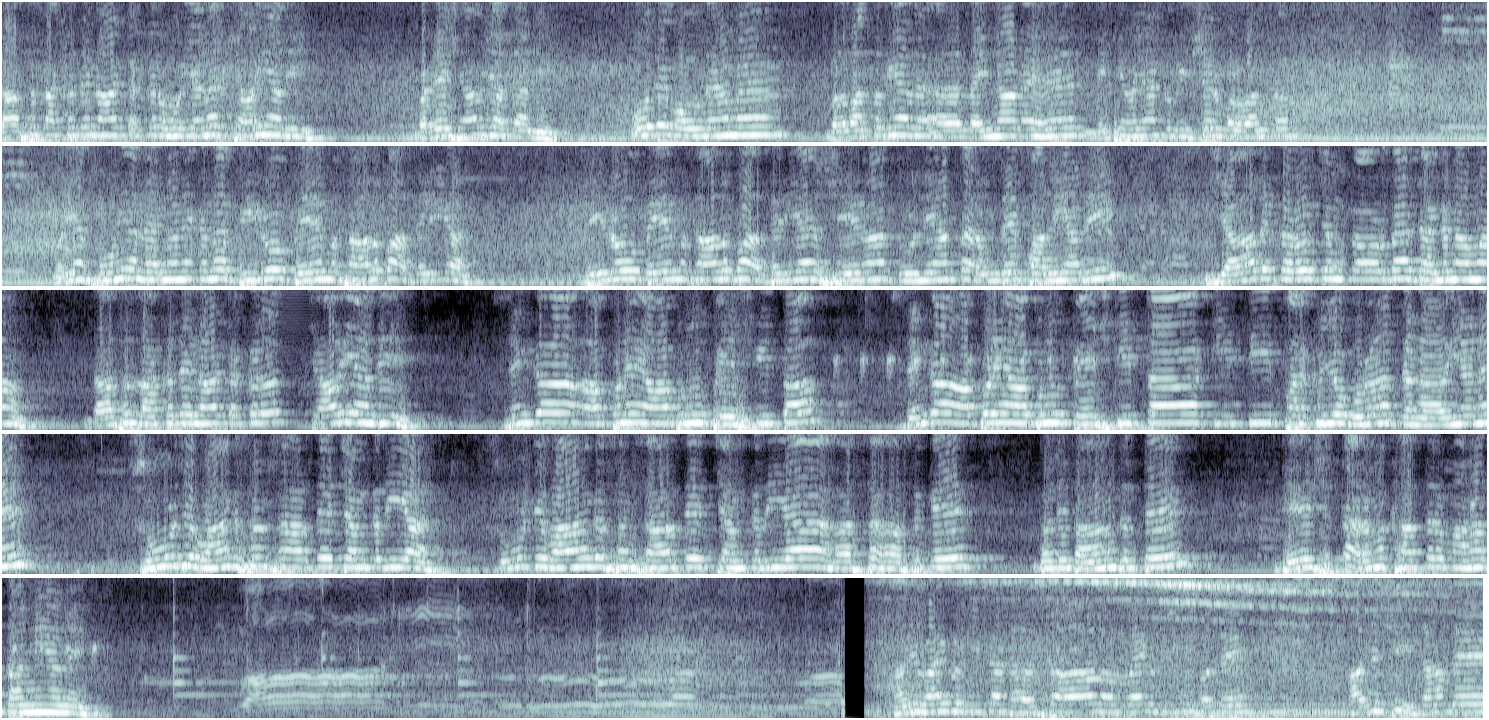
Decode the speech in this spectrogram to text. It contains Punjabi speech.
10 ਲੱਖ ਦੇ ਨਾਲ ਟੱਕਰ ਹੋਈ ਆ ਨਾ 40 ਦੀ, ਵੱਡੇ ਸਾਹਿਬਜ਼ਾਦਿਆਂ ਦੀ। ਉਹਦੇ ਬੋਲਦੇ ਆ ਮੈਂ ਬਲਵੰਤ ਦੀਆਂ ਲਾਈਨਾਂ ਨੇ ਇਹ ਲਿਖੀਆਂ ਹੋਈਆਂ, ਕਵੀਸ਼ਰ ਬਲਵੰਤ। ਬੜੀਆਂ ਸੋਹਣੀਆਂ ਲਾਈਨਾਂ ਨੇ, ਕਹਿੰਦਾ, ਵੀਰੋ, ਬੇਮਿਸਾਲ ਬਹਾਦਰੀ ਆ। ਵੀਰੋ, ਬੇਮਿਸਾਲ ਬਹਾਦਰੀਆ ਸ਼ੇਰਾਂ, ਦੁਲਿਆਂ, ਧਰਮ ਦੇ ਪਾਲੀਆਂ ਦੀ ਯਾਦ ਕਰੋ ਚਮਕੌਰ ਦਾ ਜੰਗਨਾਮਾ। 10 ਲੱਖ ਦੇ ਨਾਲ ਟੱਕਰ 40 ਦੀ। ਸਿੰਘਾ ਆਪਣੇ ਆਪ ਨੂੰ ਪੇਸ਼ ਕੀਤਾ। ਸਿੰਘਾਂ ਆਪਣੇ ਆਪ ਨੂੰ ਪੇਸ਼ ਕੀਤਾ, ਕੀਤੀ ਪਰਖ ਜੋ ਗੁਰਾਂ ਦਨਾਲੀਆਂ ਨੇ। ਸੂਰਜ ਵਾਂਗ ਸੰਸਾਰ ਤੇ ਚਮਕਦੀ ਆ। ਸੂਰਜ ਵਾਂਗ ਸੰਸਾਰ ਤੇ ਚਮਕਦੀ ਆ, ਹੱਸ ਹੱਸ ਕੇ ਬਲੀਦਾਨ ਦਿੱਤੇ। ਦੇਸ਼ ਧਰਮ ਖਾਤਰ ਮਹਾਦਾਨੀਆਂ ਨੇ। ਹਾਂਜੀ, ਵਾਹਿਗੁਰੂ ਜੀ ਕਾ ਖਾਲਸਾ, ਵਾਹਿਗੁਰੂ ਜੀ ਕੀ ਫਤਿਹ। ਅੱਜ ਸ਼ਹੀਦਾਂ ਦੇ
